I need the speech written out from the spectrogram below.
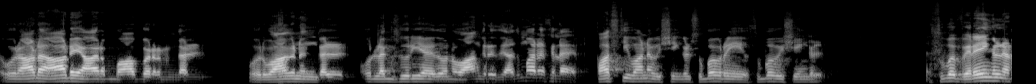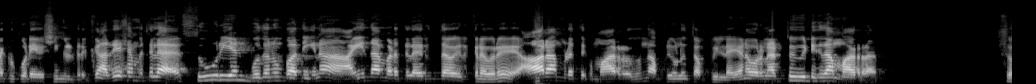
ஒரு ஆடை ஆடை ஆரம் ஆபரணங்கள் ஒரு வாகனங்கள் ஒரு லக்ஸுரியாக ஏதோ ஒன்று வாங்குறது அது மாதிரி சில பாசிட்டிவான விஷயங்கள் சுப சுப விஷயங்கள் சுப விரயங்கள் நடக்கக்கூடிய விஷயங்கள் இருக்கு. அதே சமயத்துல சூரியன் புதனும் பாத்தீங்கன்னா ஐந்தாம் இடத்துல இருந்த இருக்கிறவர் ஆறாம் இடத்துக்கு மாறுறது வந்து அப்படி ஒன்றும் தப்பு இல்லை. ஏன்னா ஒரு நட்பு வீட்டுக்கு தான் மாறுறாரு. ஸோ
